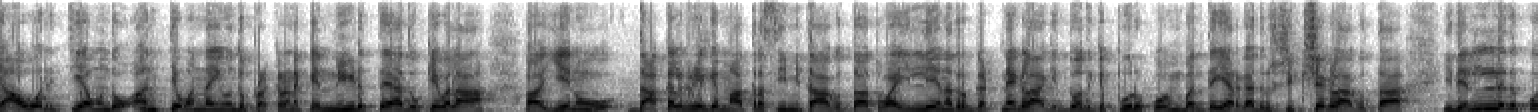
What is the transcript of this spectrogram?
ಯಾವ ರೀತಿಯ ಒಂದು ಅಂತ್ಯವನ್ನು ಈ ಒಂದು ಪ್ರಕರಣಕ್ಕೆ ನೀಡುತ್ತೆ? ಅದು ಕೇವಲ ಏನು ದಾಖಲೆಗಳಿಗೆ ಮಾತ್ರ ಸೀಮಿತ ಆಗುತ್ತಾ? ಅಥವಾ ಇಲ್ಲೇನಾದರೂ ಘಟನೆಗಳಾಗಿದ್ದು ಅದಕ್ಕೆ ಪೂರಕವೆಂಬಂತೆ ಯಾರಿಗಾದರೂ ಶಿಕ್ಷೆಗಳಾಗುತ್ತಾ? ಇದೆಲ್ಲದಕ್ಕೂ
